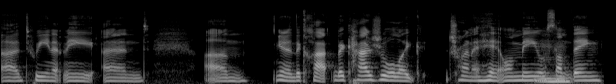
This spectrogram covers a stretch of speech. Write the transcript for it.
uh, tweeting at me, and um, you know, the cla- the casual like trying to hit on me Mm-hmm. or something,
